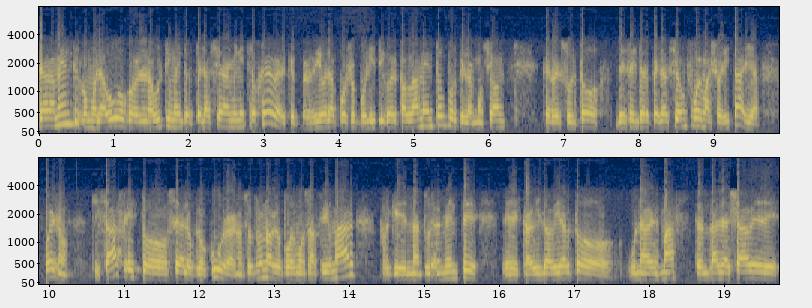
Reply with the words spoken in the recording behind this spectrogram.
Claramente, como la hubo con la última interpelación al ministro Heber, que perdió el apoyo político del Parlamento porque la moción que resultó de esa interpelación fue mayoritaria. Bueno, quizás esto sea lo que ocurra, nosotros no lo podemos afirmar porque naturalmente el Cabildo Abierto una vez más tendrá la llave de,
